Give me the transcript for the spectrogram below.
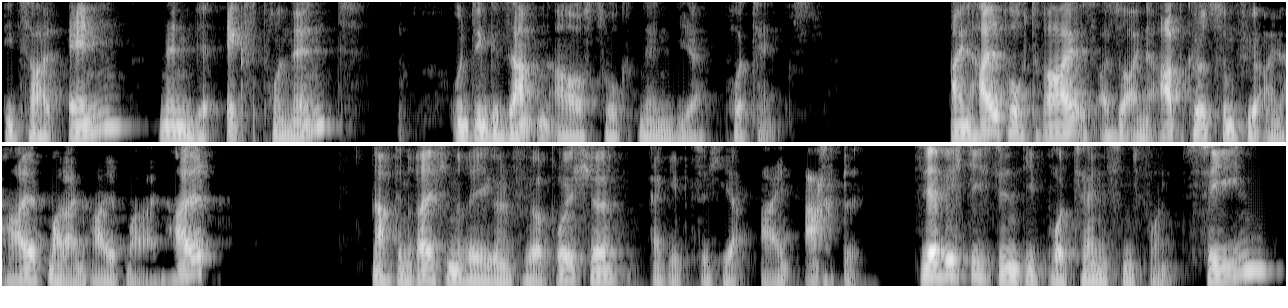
die Zahl n nennen wir Exponent und den gesamten Ausdruck nennen wir Potenz. Ein halb hoch 3 ist also eine Abkürzung für ein halb mal ein halb mal ein halb. Nach den Rechenregeln für Brüche ergibt sich hier ein Achtel. Sehr wichtig sind die Potenzen von 10,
